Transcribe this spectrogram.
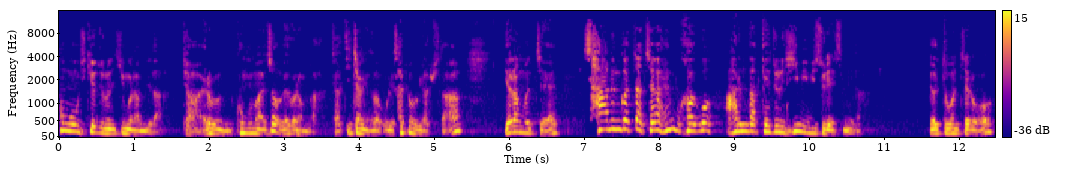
성공시켜주는 힘을 합니다. 자, 여러분 궁금하죠? 왜 그런가? 자, 뒷장에서 우리 살펴보기로 합시다. 열한 번째, 사는 것 자체가 행복하고 아름답게 해주는 힘이 미술에 있습니다. 열두 번째로,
